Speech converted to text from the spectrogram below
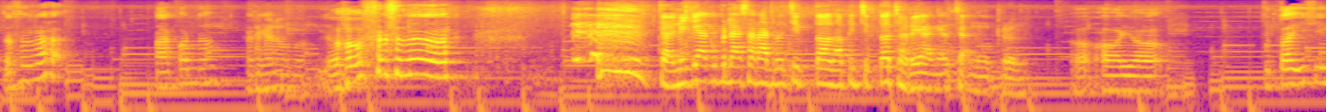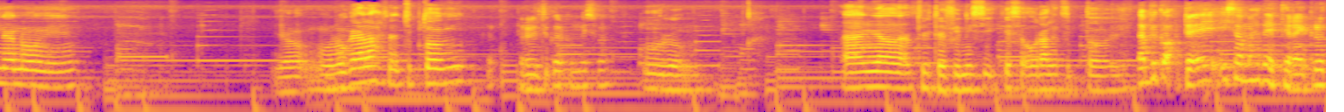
Terserah. Takon to. katakan apa Yo, terserah. dan ini aku penasaran karo cipto tapi cipto jare angel jak ngobrol Oh, oh yo. Cipta isinan wonge. Yo, ngono kae lah nek cipta iki. kumis bang Urung. Angel didefinisi ke seorang cipto iki. tapi kok dek iso mas deh direkrut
